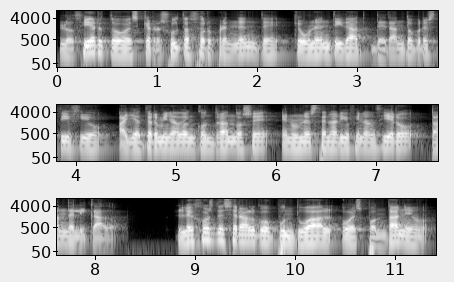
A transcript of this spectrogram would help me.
Lo cierto es que resulta sorprendente que una entidad de tanto prestigio haya terminado encontrándose en un escenario financiero tan delicado. Lejos de ser algo puntual o espontáneo,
